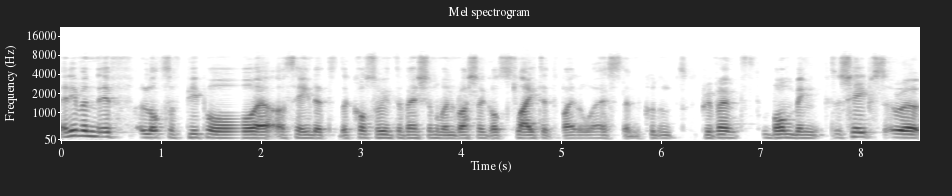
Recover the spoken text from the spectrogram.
And even if lots of people are saying that the Kosovo intervention, when Russia got slighted by the West and couldn't prevent bombing, shapes uh,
